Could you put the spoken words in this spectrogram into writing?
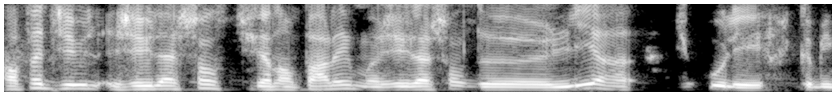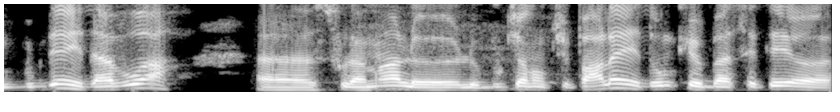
En fait, j'ai eu, j'ai eu la chance, tu viens d'en parler, moi j'ai eu la chance de lire du coup les Free Comic Book Day et d'avoir euh, sous la main le, le bouquin dont tu parlais. Et donc, euh, bah, c'était euh,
